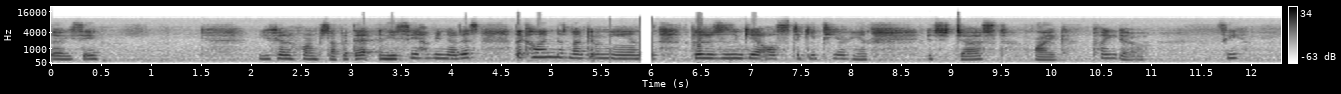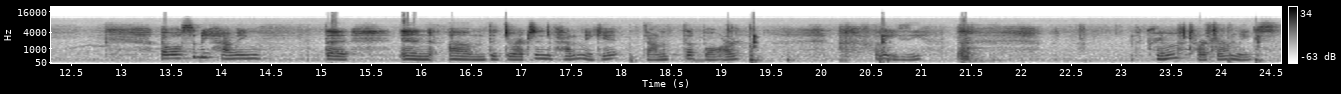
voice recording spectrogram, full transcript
So you see, you can form stuff with it. And you see, have you noticed? The coloring does not get on your hands. The Play-Doh doesn't get all sticky to your hand. It's just like Play-Doh. See? I'll also be having the in um, the directions of how to make it down at the bar. Really easy. The cream of tartar makes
